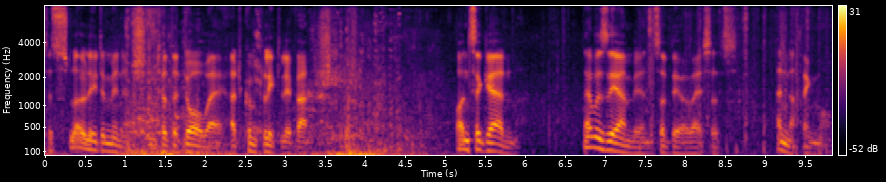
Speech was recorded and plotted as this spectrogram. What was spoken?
to slowly diminish until the doorway had completely vanished. Once again, there was the ambience of the oasis, and nothing more.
